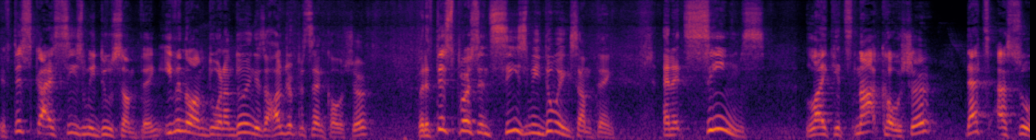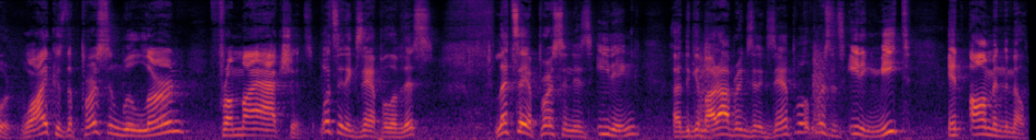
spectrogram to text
if this guy sees me do something, even though I'm doing what I'm doing is 100% kosher, but if this person sees me doing something and it seems like it's not kosher, that's asur. Why? Because the person will learn from my actions. What's an example of this? Let's say a person is eating, uh, the Gemara brings an example, a person's eating meat in almond milk.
